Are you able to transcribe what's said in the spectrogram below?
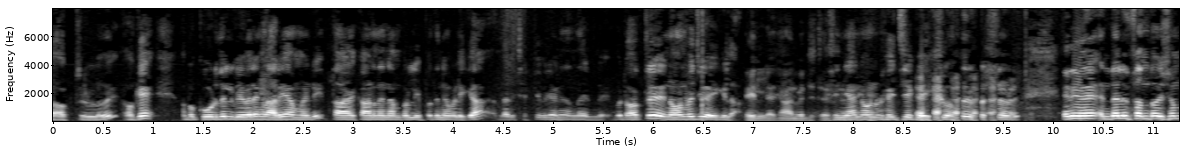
ഡോക്ടർ ഉള്ളത്. ഓക്കെ അപ്പൊ കൂടുതൽ വിവരങ്ങൾ അറിയാൻ വേണ്ടി താഴെ കാണുന്ന നമ്പറിൽ ഇപ്പൊ തന്നെ വിളിക്കുക. എന്നാലും ചട്ടി ബിരിയാണി നന്നായിട്ടുണ്ട്. ഇപ്പൊ ഡോക്ടർ നോൺ വെജ് കഴിക്കില്ല. ഇല്ല ഞാൻ വെജിറ്റേറിയൻ ഞാൻ നോൺ വെജ് കഴിക്കും പ്രശ്നമുണ്ട്. ഇനി എന്തായാലും സന്തോഷം.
